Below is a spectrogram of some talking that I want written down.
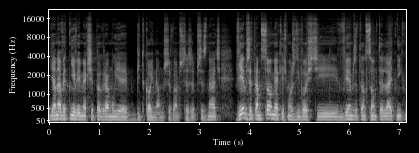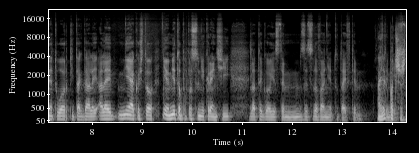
ja nawet nie wiem, jak się programuje bitcoina, muszę wam szczerze przyznać. Wiem, że tam są jakieś możliwości, wiem, że tam są te Lightning Network i tak dalej, ale mnie jakoś to, nie wiem, mnie to po prostu nie kręci. Dlatego jestem zdecydowanie tutaj w tym. A jak, patrzysz,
